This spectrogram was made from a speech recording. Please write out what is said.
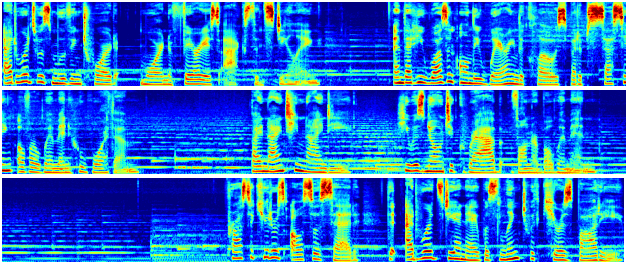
Edwards was moving toward more nefarious acts than stealing, and that he wasn't only wearing the clothes, but obsessing over women who wore them. By 1990, he was known to grab vulnerable women. Prosecutors also said that Edward's DNA was linked with Ciara's body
